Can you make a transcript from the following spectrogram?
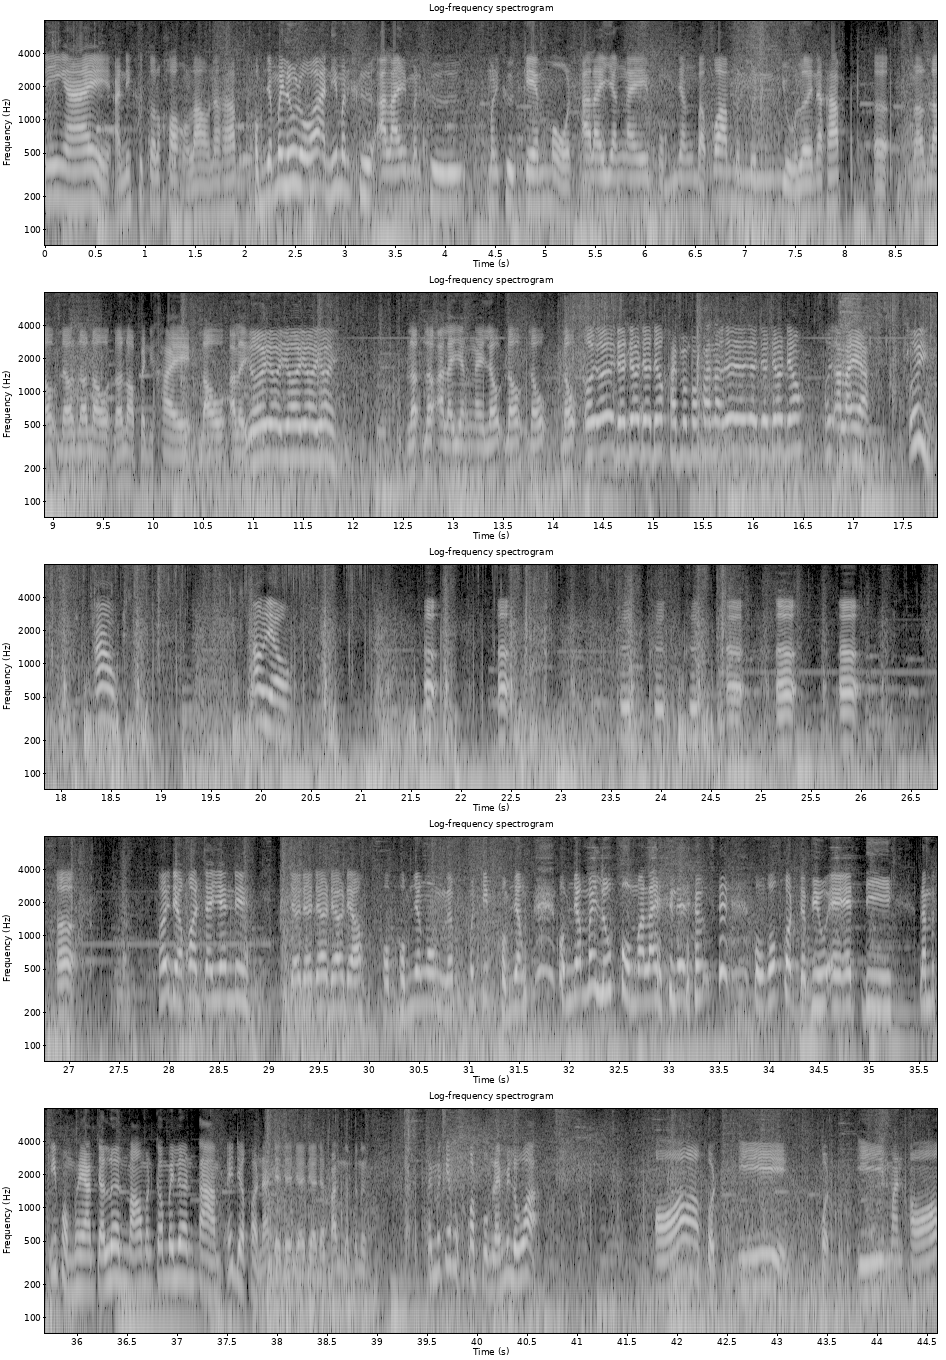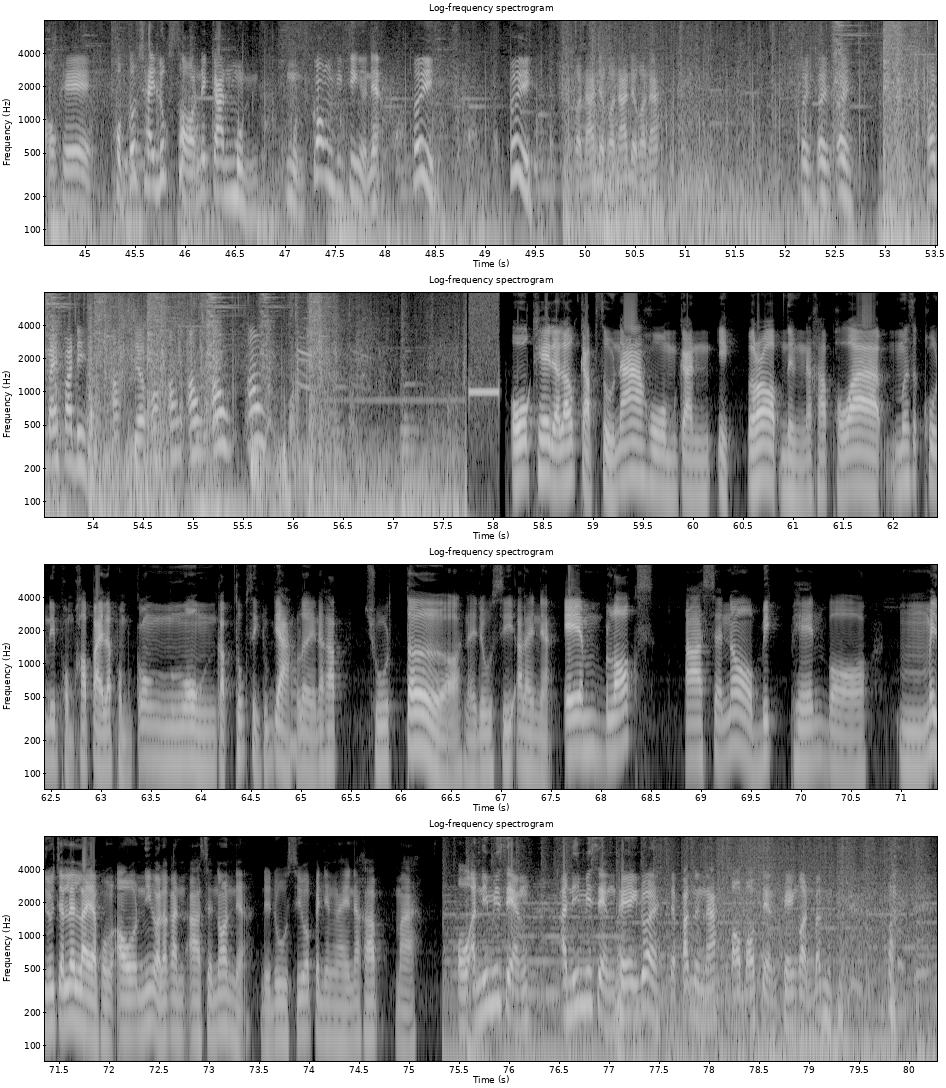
นี่ไง อันนี้คือตัวละครของเรานะครับ ผมยังไม่รู้เลยว่าอันนี้มันคืออะไร มันคือ มันคือเกมโหมดอะไรยังไง ผมยังแบบว่ามึนๆอยู่เลยนะครับ เออแล้วแล้วแล้วเราแล้วเราเป็นใคร เราอะไร เอ้ยเอ้ยเอ้ยเอ้ย แล้วแล้วอะไรยังไงแล้วแล้วแล้วแล้วเอ้ยเอ้ยเดี๋ยวเดี๋ยวเดี๋ยวใครมาประฟันเราเดี๋ยวเดี๋ยวเดี๋ยวเดี๋ยวเฮ้ยอะไรอะเฮ้ยเอ้าเอ้าเดี๋ยวเออเออคือคือคือเออเออเออเออเฮ้ยเดี๋ยวก่อนใจเย็นดิเดี๋ยวเดี๋ยวเดี๋ยวเดี๋ยวเดี๋ยวผมผมยังงงเลยเมื่อกี้ผมยังผมยังไม่รู้ปุ่มอะไรเลยทั้งสิ้นผมก็กด W A S D แล้วเมื่อกี้ผมพยายามจะเลื่อนเมาส์มันก็ไม่เลื่อนตามเอ้ยเดี๋ยวก่อนนะเดี๋ยวเดี๋ยวเดี๋ยวเดี๋ยวแป๊บนึงแป๊บนึงเฮ้ยเมื่อกี้ผมกดปุ่มอะไรไม่รู้อะ อ๋อ กด E กด E มัน อ๋อ โอเค ผมต้องใช้ลูกศรในการหมุน หมุนกล้องจริงๆเหรอเนี่ย เฮ้ย เฮ้ย เดี๋ยวก่อนนะ เดี๋ยวก่อนนะ เดี๋ยวก่อนนะ เฮ้ยเฮ้ยเฮ้ยเฮ้ย ไม้ฟันดิ เอาเดี๋ยว เอาเอาเอาเอาเอาโอเค เดี๋ยวเรากลับสู่หน้าโฮมกันอีกรอบหนึ่งนะครับ เพราะว่าเมื่อสักครู่นี้ผมเข้าไปแล้วผมก็งงกับทุกสิ่งทุกอย่างเลยนะครับ ชูเตอร์เหรอไหนดูซิอะไรเนี่ย M Blocks Arsenal Big Paintball อืม ไม่รู้จะเล่นอะไรอะผมเอานี่ก่อนแล้วกัน Arsenal เนี่ยเดี๋ยวดูซิว่าเป็นยังไงนะครับมาโอ้อันนี้มีเสียงอันนี้มีเสียงเพลงด้วยเดี๋ยวแป๊บนึงนะเบาๆเสียงเพลงก่อนแป๊บนึง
